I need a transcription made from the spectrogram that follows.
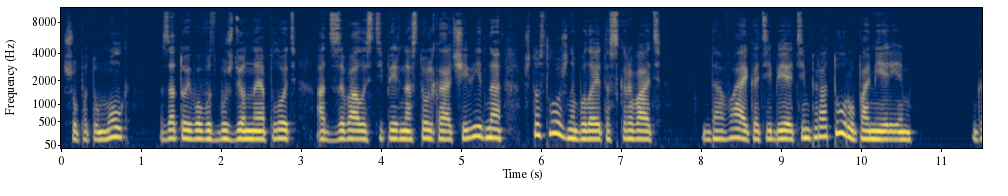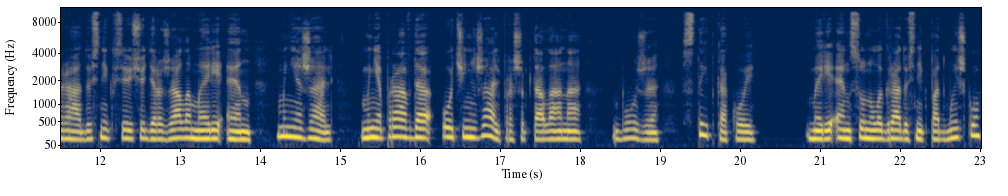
Шепот умолк, зато его возбужденная плоть отзывалась теперь настолько очевидно, что сложно было это скрывать. «Давай-ка тебе температуру померяем». Градусник все еще держала Мэри Энн. «Мне жаль. Мне, правда, очень жаль», — прошептала она. «Боже, стыд какой!» Мэри Энн сунула градусник под мышку,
